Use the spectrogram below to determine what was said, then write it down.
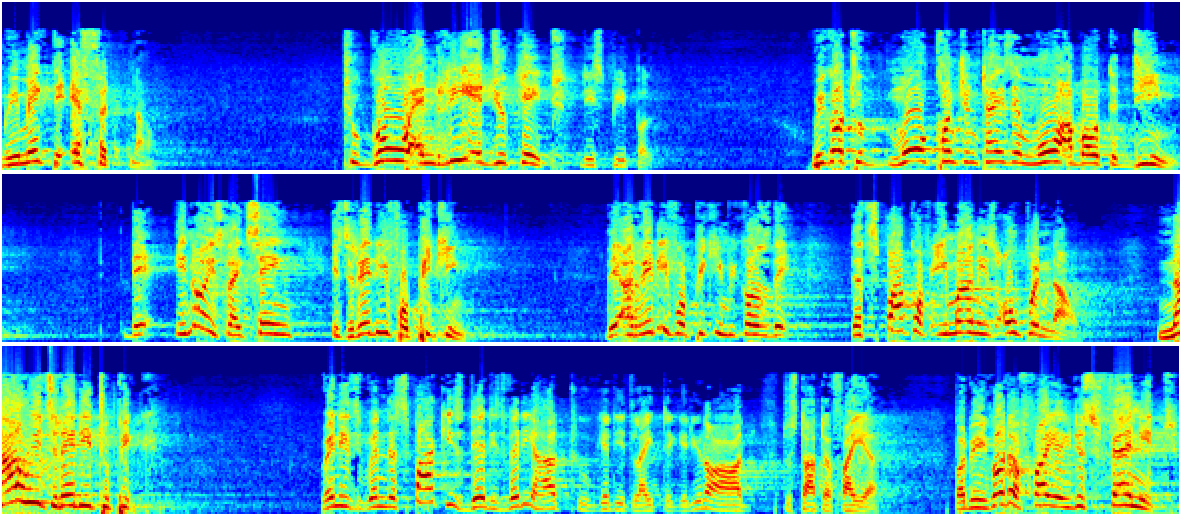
we make the effort now to go and re-educate these people. We got to more conscientize them more about the deen. They, you know, it's like saying it's ready for picking. They are ready for picking because they, that spark of iman is open now. Now it's ready to pick. When it's, when the spark is dead, it's very hard to get it light again. You know hard to start a fire. But when you got a fire, you just fan it.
